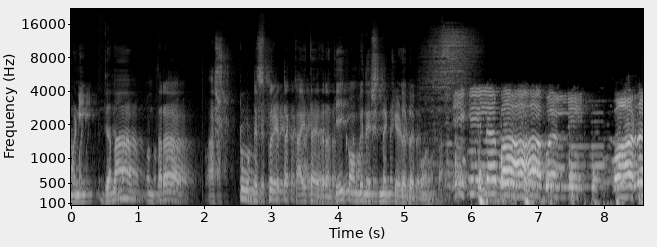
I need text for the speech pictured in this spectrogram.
ಮಣಿ. ಜನ ಒಂಥರ ಅಷ್ಟು ಡೆಸ್ಪರೇಟ್ ಆಗಿ ಕಾಯ್ತಾ ಇದ್ರಂತ. ಈ ಕಾಂಬಿನೇಷನ್ ಕೇಳಬೇಕು ಅಂತ. ನಿಖಿಲ ಬಾಬಲಿ ವಾರಣೈಗದಾರಗ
